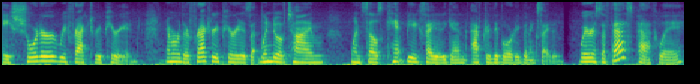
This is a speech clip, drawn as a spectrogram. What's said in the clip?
a shorter refractory period. Now remember, the refractory period is that window of time when cells can't be excited again after they've already been excited. Whereas the fast pathway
